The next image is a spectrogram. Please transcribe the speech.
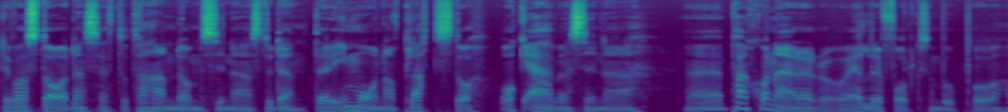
det var stadens sätt att ta hand om sina studenter i mån av plats då och även sina eh, pensionärer och äldre folk som bor på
